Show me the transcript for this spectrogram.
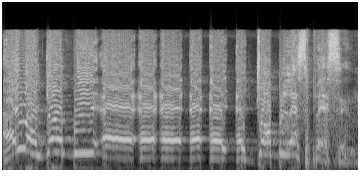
Are you enjoy being a, a, a, a, a jobless person?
